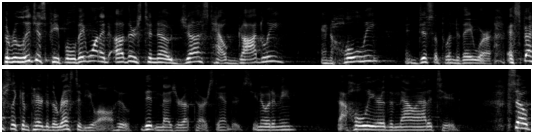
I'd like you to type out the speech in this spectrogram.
The religious people, they wanted others to know just how godly and holy and disciplined they were, especially compared to the rest of you all who didn't measure up to our standards. You know what I mean? That holier than thou attitude. So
